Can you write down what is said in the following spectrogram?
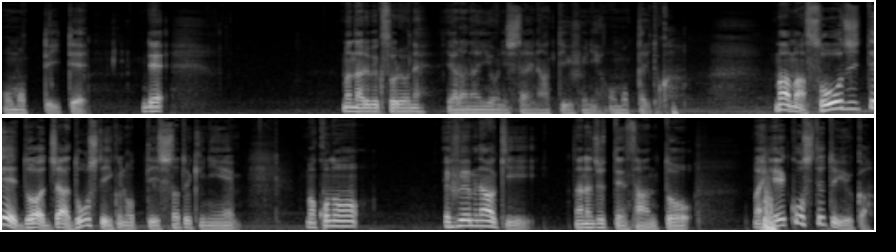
思っていて、で、まあ、なるべくそれをね、やらないようにしたいなっていうふうに思ったりとか。まあまあ、総じて、ど、じゃあどうしていくのってしたときに、まあ、この FM 直樹70.3と、まあ、並行してというか、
